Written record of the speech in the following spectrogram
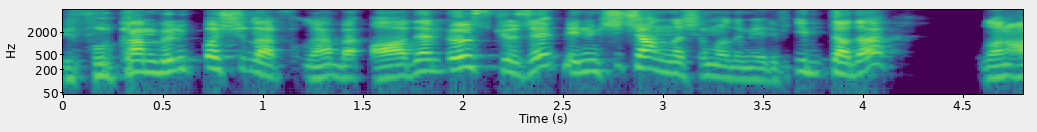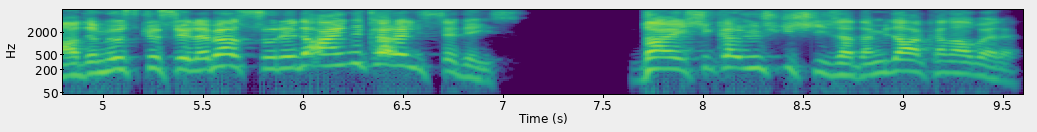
Bir Furkan Bölükbaşılar falan. Ben Adem Özköz'e benim hiç anlaşamadığım herif. İBDA'da ulan Adem Özköz ile ben Suriye'de aynı kara listedeyiz. DAEŞ'i 3 kişiyiz zaten bir daha Kanal Bayrak.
